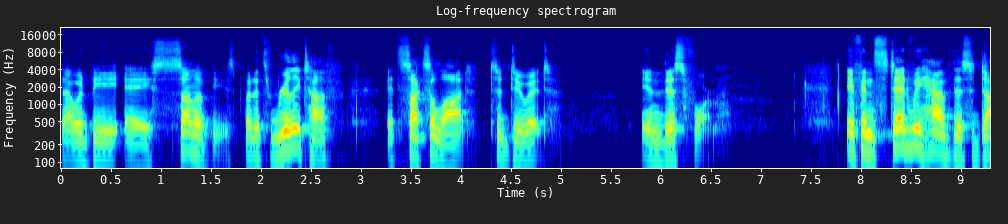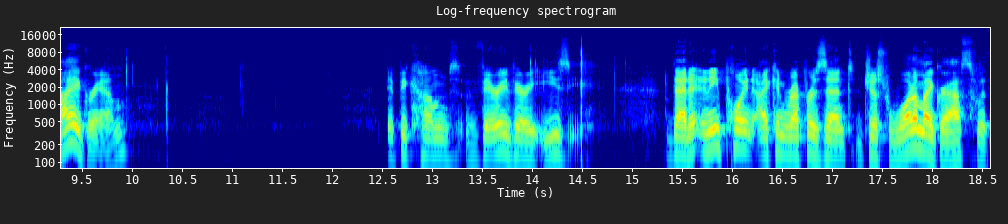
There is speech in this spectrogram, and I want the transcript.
that would be a sum of these. But it's really tough. It sucks a lot to do it in this form. If instead we have this diagram, it becomes very, very easy that at any point I can represent just one of my graphs with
